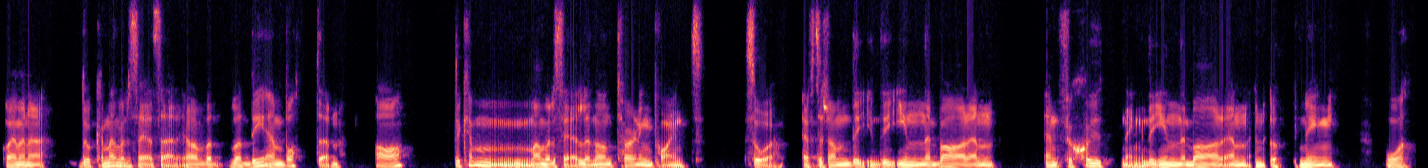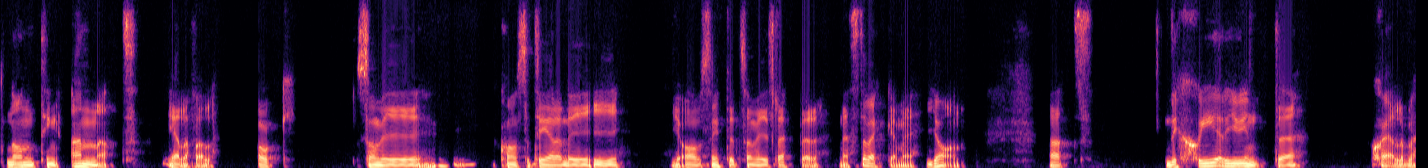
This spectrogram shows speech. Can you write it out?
Och jag menar, då kan man väl säga så här, ja, var, var det en botten? Ja, det kan man väl säga, eller någon turning point. så Eftersom det, det innebar en, en förskjutning, det innebar en, en öppning åt någonting annat i alla fall. Och som vi konstaterade i, i avsnittet som vi släpper nästa vecka med Jan, att det sker ju inte själv.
